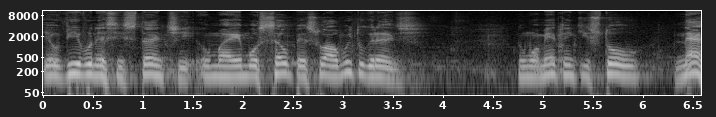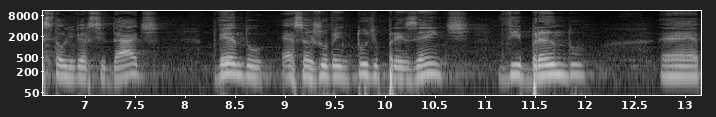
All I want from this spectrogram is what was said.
eu vivo nesse instante uma emoção pessoal muito grande, no momento em que estou nesta universidade, vendo essa juventude presente, vibrando, é,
